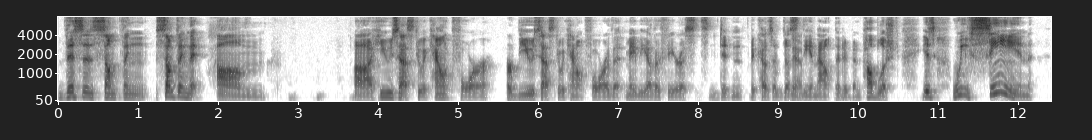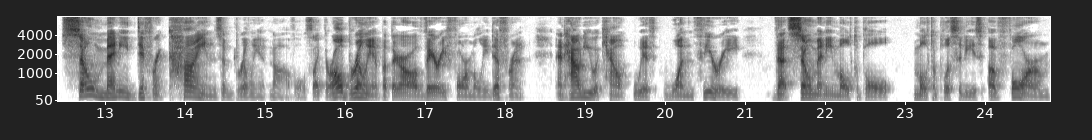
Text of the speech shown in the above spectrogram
this is something something that um uh Hughes has to account for or Bewes has to account for that maybe other theorists didn't because of just Yeah. the amount that had been published is we've seen so many different kinds of brilliant novels. Like they're all brilliant but they're all very formally different. And how do you account with one theory that so many multiple multiplicities of form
